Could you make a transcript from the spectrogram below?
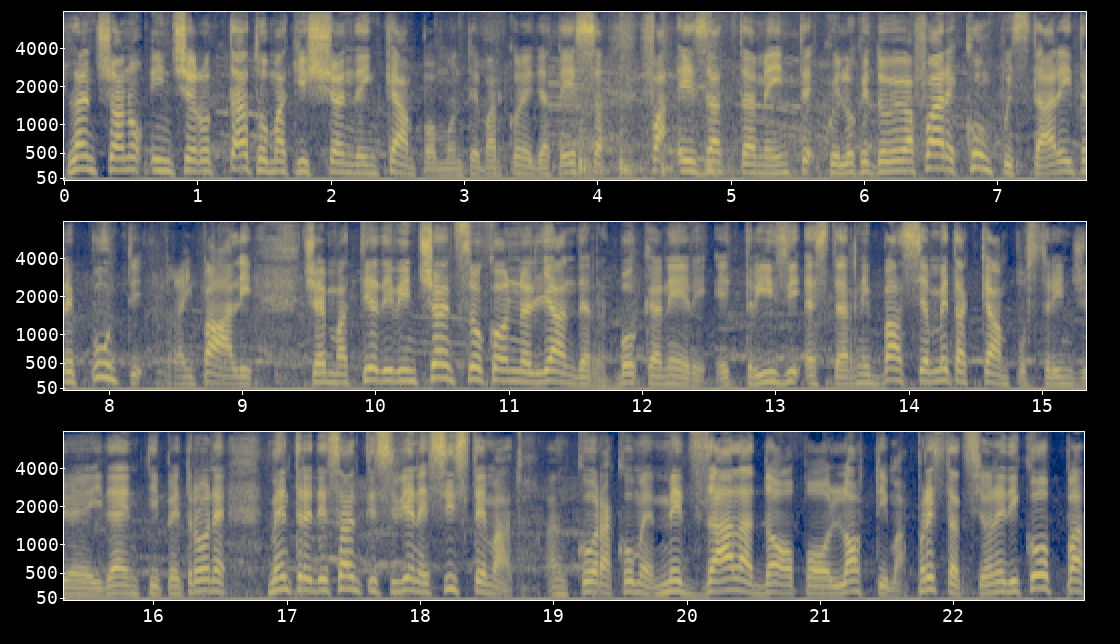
Lanciano incerottato ma chi scende in campo a Montemarcone di Atessa fa esattamente quello che doveva fare, conquistare i tre punti tra i pali. C'è Mattia Di Vincenzo con gli under, Boccaneri e Trisi esterni bassi metà campo stringe i denti Petrone mentre De Santis viene sistemato ancora come mezzala dopo l'ottima prestazione di Coppa.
